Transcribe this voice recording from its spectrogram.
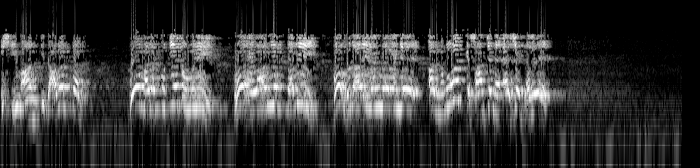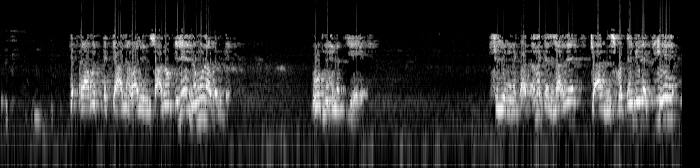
اس ایمان کی دعوت پر وہ ملکوتیت ابری وہ حیوانیت نبی۔ وہ خدائی رنگ میں رنگے اور نبوت کے سانچے میں ایسے ڈھلے کہ قیامت تک کے آنے والے انسانوں کے لیے نمونہ بن گئے۔ وہ محنت یہ ہے۔ اس لیے میں نے کہا تھا نا کہ اللہ نے چار نسبتیں بھی رکھی ہیں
